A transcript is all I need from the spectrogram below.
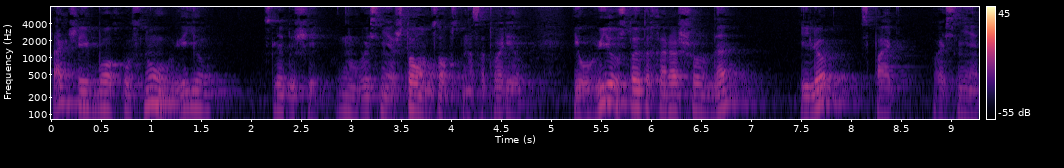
Также и Бог уснул, увидел следующий, ну, во сне, что он, собственно, сотворил. И увидел, что это хорошо, да? И лег спать во сне.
